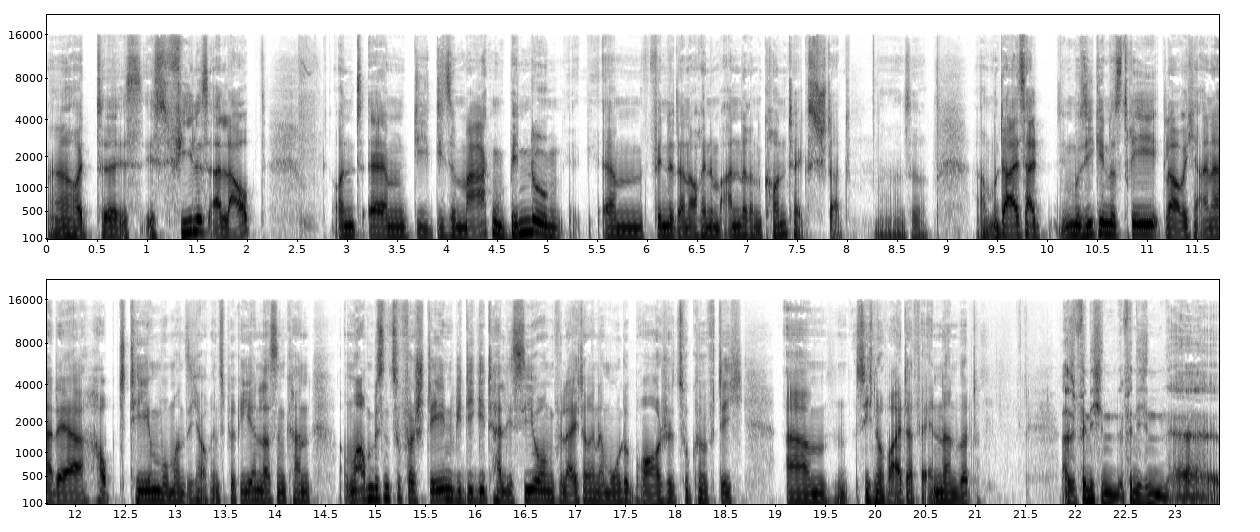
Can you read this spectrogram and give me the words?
Ja, heute ist, ist vieles erlaubt. Und ähm, die, diese Markenbindung ähm, findet dann auch in einem anderen Kontext statt. Also, ähm, und da ist halt die Musikindustrie, glaube ich, einer der Hauptthemen, wo man sich auch inspirieren lassen kann, um auch ein bisschen zu verstehen, wie Digitalisierung vielleicht auch in der Modebranche zukünftig ähm, sich noch weiter verändern wird. Also finde ich finde ich ein äh,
